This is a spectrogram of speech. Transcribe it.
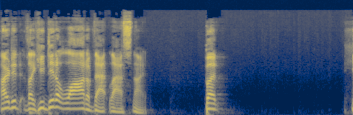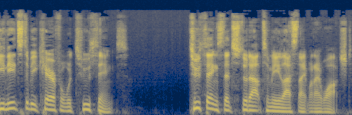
I already did, like he did a lot of that last night. But he needs to be careful with two things. Two things that stood out to me last night when I watched.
